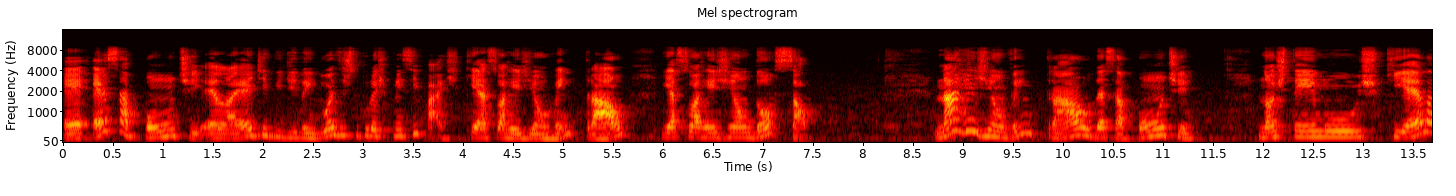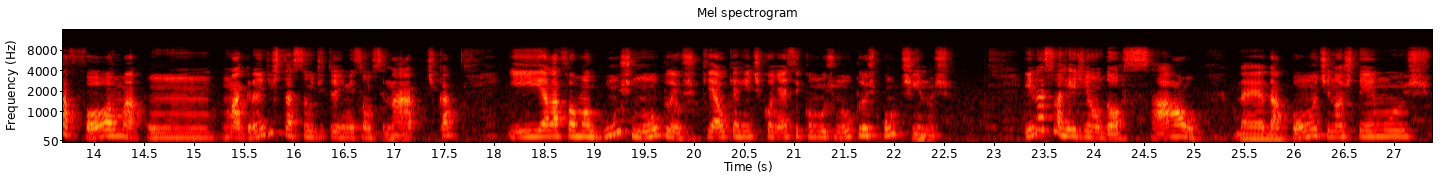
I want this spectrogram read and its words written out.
É, essa ponte ela é dividida em duas estruturas principais, que é a sua região ventral e a sua região dorsal. Na região ventral dessa ponte, nós temos que ela forma um, uma grande estação de transmissão sináptica e ela forma alguns núcleos, que é o que a gente conhece como os núcleos pontinos. E na sua região dorsal né, da ponte, nós temos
